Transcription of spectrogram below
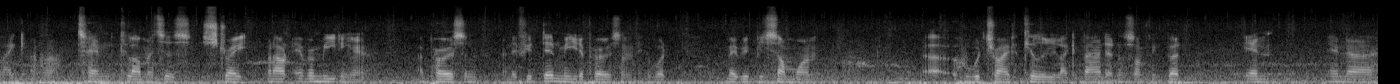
like I don't know, 10 kilometers straight without ever meeting a, a person. And if you did meet a person, it would maybe be someone uh, who would try to kill you like a bandit or something. But in in uh,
